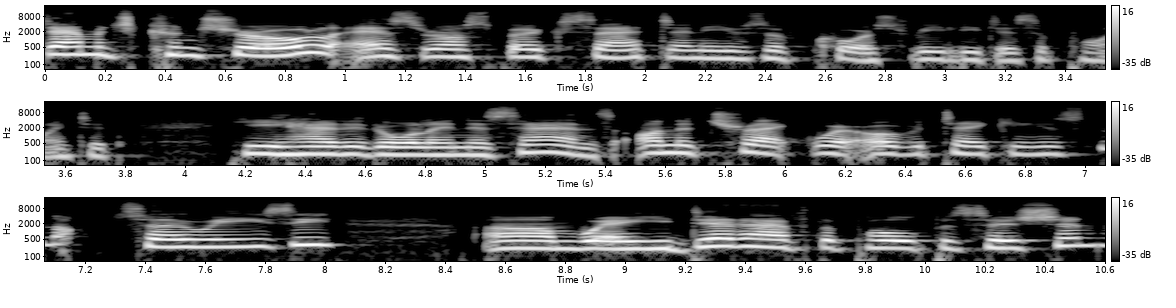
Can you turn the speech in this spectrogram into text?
damage control, as Rosberg said, and he was, of course, really disappointed. He had it all in his hands on a track where overtaking is not so easy, um, where he did have the pole position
